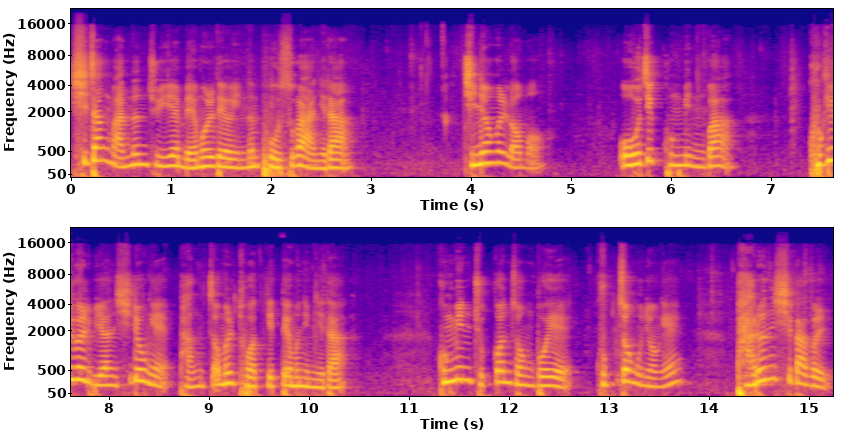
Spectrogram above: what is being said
시장 맞는 주의에 매몰되어 있는 보수가 아니라 진영을 넘어 오직 국민과 국익을 위한 실용에 방점을 두었기 때문입니다. 국민 주권 정보의 국정 운영에 다른 시각을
